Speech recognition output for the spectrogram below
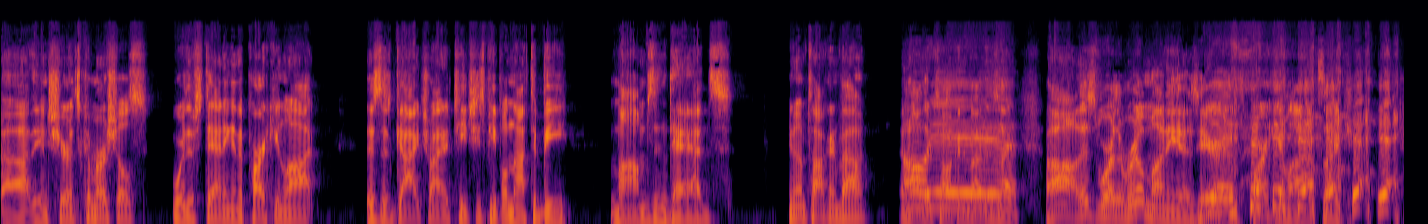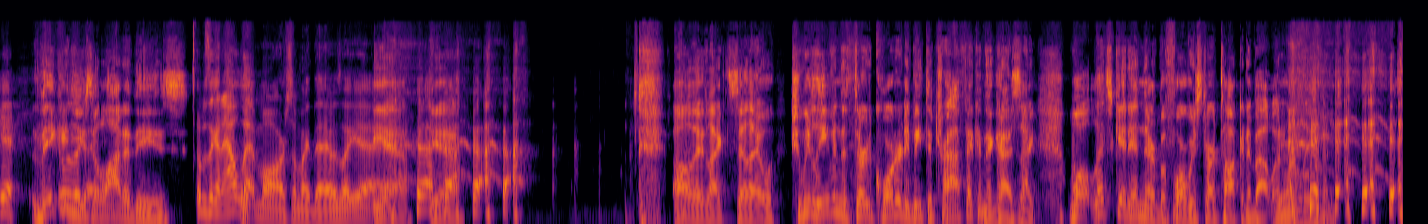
Uh, the insurance commercials where they're standing in the parking lot. There's this guy trying to teach these people not to be moms and dads. You know what I'm talking about? And all Oh, they're yeah, talking yeah, about is like, oh, this is where the real money is here in this parking lot. It's like yeah, yeah, yeah. they could was like use a- a lot of these. It was like an outlet mall or something like that. It was like, yeah, Yeah, yeah. Oh, they like say like, well, should we leave in the third quarter to beat the traffic? And the guy's like, well, let's get in there before we start talking about when we're leaving.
